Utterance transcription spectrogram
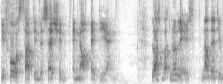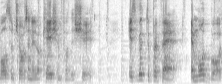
before starting the session and not at the end. Last but not least, now that you've also chosen a location for the shoot, it's good to prepare a mood board,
